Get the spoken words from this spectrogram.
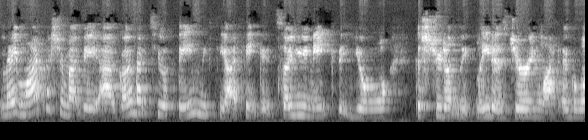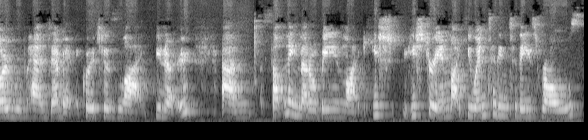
my question might be uh, going back to your theme this year. I think it's so unique that you're the student le- leaders during like a global pandemic, which is like you know um, something that'll be in like his- history. And like you entered into these roles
